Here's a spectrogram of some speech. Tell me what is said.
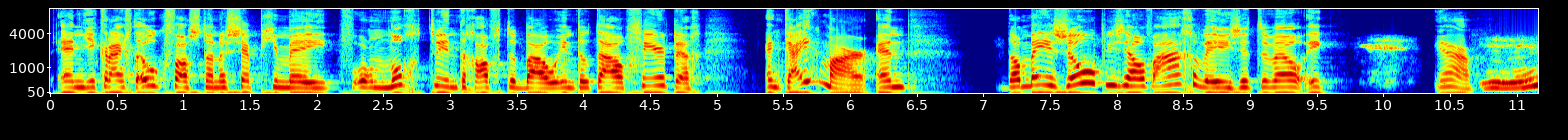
En je krijgt ook vast een receptje mee om nog 20 af te bouwen. In totaal 40. En kijk maar. En dan ben je zo op jezelf aangewezen. Terwijl ik, ja, Mhm.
